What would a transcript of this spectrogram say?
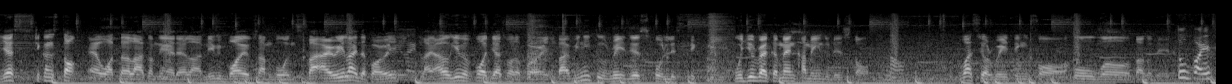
Just chicken stock, add water lah, something like that lah. Maybe boil with some bones. But I really like the porridge. like Like I'll give a four just for the porridge. But we need to rate this holistically. Would you recommend coming to this store? No. What's your rating for whole world bak kut teh? 2.5,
